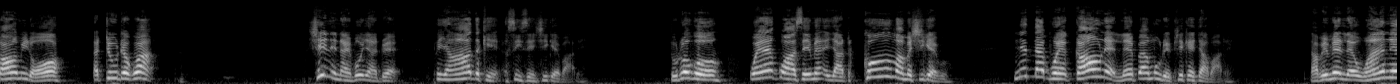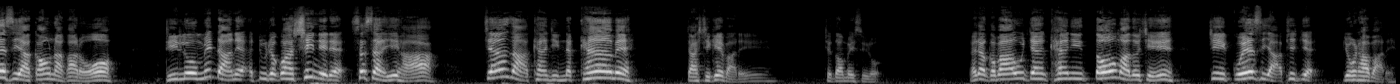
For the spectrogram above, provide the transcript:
ကောင်းပြီးတော့အတူတကွရှိနေနိုင်ဖို့ရန်အတွက်ဘုရားသခင်အစီအစဉ်ရှိခဲ့ပါတယ်သူတို့ကိုကွဲကွာစေမဲ့အရာတစ်ခုမှမရှိခဲ့ဘူးနှစ်သက်ဖွယ်ကောင်းတဲ့လေပတ်မှုတွေဖြစ်ခဲ့ကြပါတယ် ဒါပေမဲ့လည်းဝမ်းနည်းစရာကောင်းတာကတော့ဒီလိုမေတ္တာနဲ့အတူတကွရှိနေတဲ့ဆက်ဆံရေးဟာကျမ်းစာအခန်းကြီးနှခမ်းပဲတာရှိခဲ့ပါတယ်ချစ်တော်မိတ်ဆွေတို့ဒါကြောင့်ကဘာဦးကျမ်းခန်းကြီး3မှာဆိုရှင်ကြေကွဲစရာအဖြစ်ပြက်ပြောထားပါတယ်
